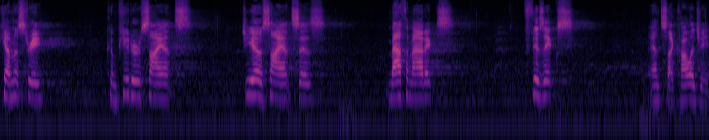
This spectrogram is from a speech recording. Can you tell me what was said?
Chemistry, Computer Science, Geosciences, Mathematics, Physics, and Psychology.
